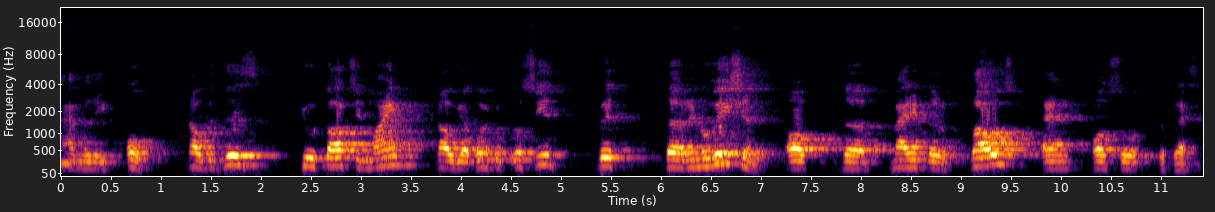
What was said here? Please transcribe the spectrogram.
family, hope. Now, with this few thoughts in mind, now we are going to proceed with the renovation of the marital vows and also the blessing.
